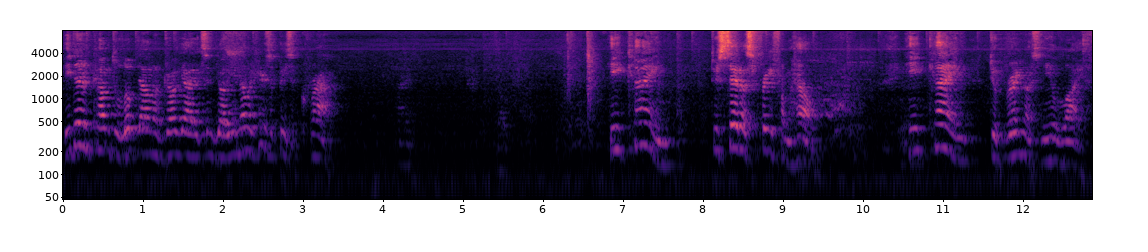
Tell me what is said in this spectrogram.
He didn't come to look down on drug addicts and go, you know what, here's a piece of crap. He came to set us free from hell. He came to bring us new life.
